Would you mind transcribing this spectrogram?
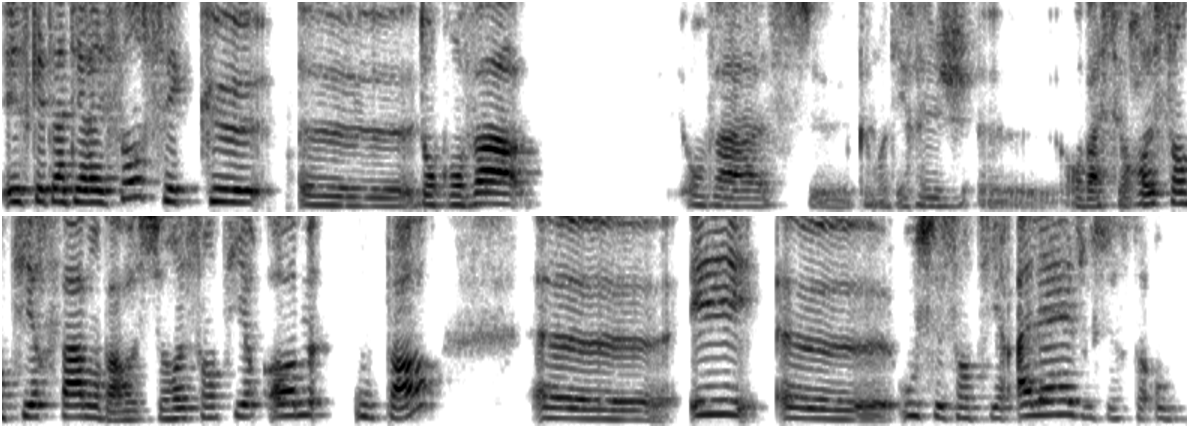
Et ce qui est intéressant, c'est que euh, donc on va on va se comment dirais-je euh, on va se ressentir femme, on va se ressentir homme ou pas. Euh, et ou se sentir à l'aise ou, ou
